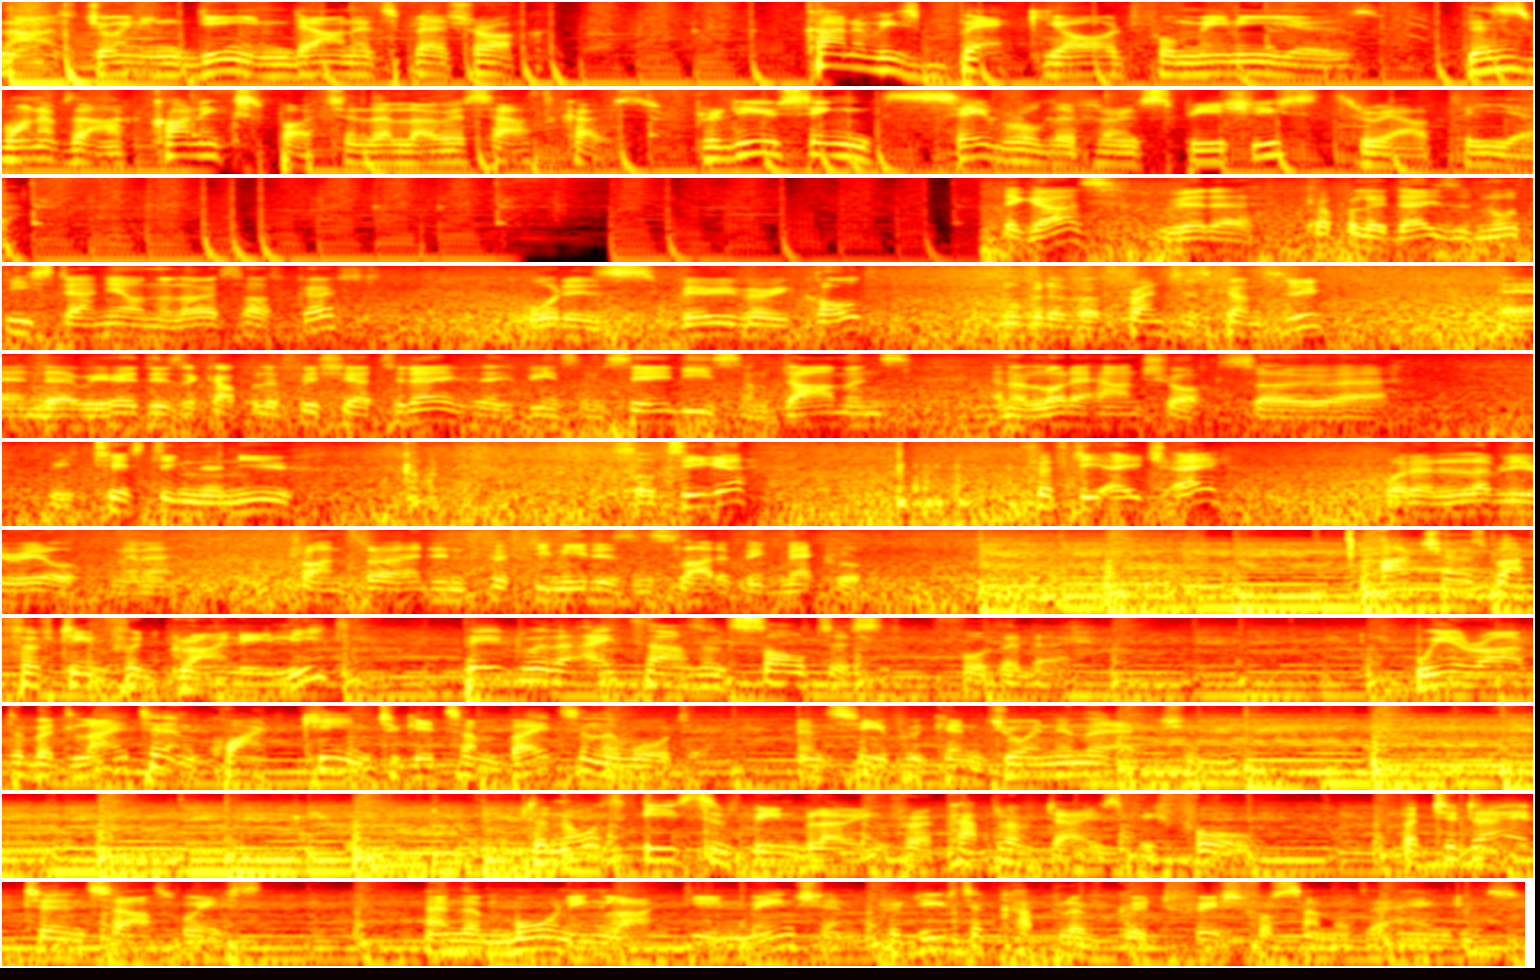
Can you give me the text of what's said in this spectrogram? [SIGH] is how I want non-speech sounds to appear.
Always joining Dean down at Splash Rock. Kind of his backyard for many years. This is one of the iconic spots in the lower south coast, producing several different species throughout the year. Hey guys, we had a couple of days of northeast down here on the lower south coast. Water's very, very cold. A little bit of a front has come through. And uh, we heard there's a couple of fish out today. There's been some sandies, some diamonds, and a lot of hound sharks. So uh, we're testing the new Saltiga 50HA. What a lovely reel. I'm gonna try and throw 150 meters and slide a big mackerel. I chose my 15 foot grind elite paired with the 8000 saltist for the day. We arrived a bit later and quite keen to get some baits in the water and see if we can join in the action. The northeast has been blowing for a couple of days before, but today it turned southwest, and the morning, like Dean mentioned, produced a couple of good fish for some of the anglers.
